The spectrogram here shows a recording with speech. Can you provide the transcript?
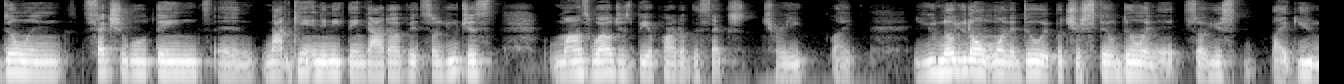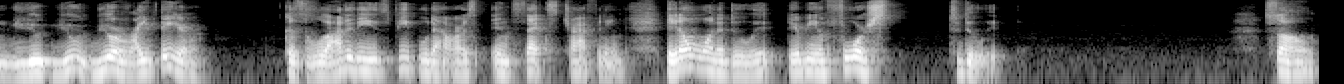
doing sexual things and not getting anything out of it. So you just might as well just be a part of the sex trade. Like you know you don't want to do it, but you're still doing it. So you're like you you you you're right there. Because a lot of these people that are in sex trafficking, they don't want to do it. They're being forced to do it. So,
